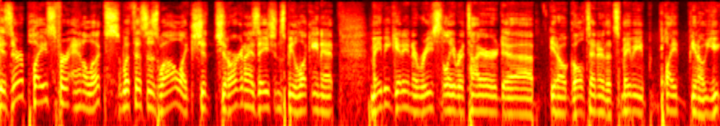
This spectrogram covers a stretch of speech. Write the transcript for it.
Is there a place for analytics with this as well? Like, should should organizations be looking at maybe getting a recently retired, uh, you know, goaltender that's maybe played, you know, u-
